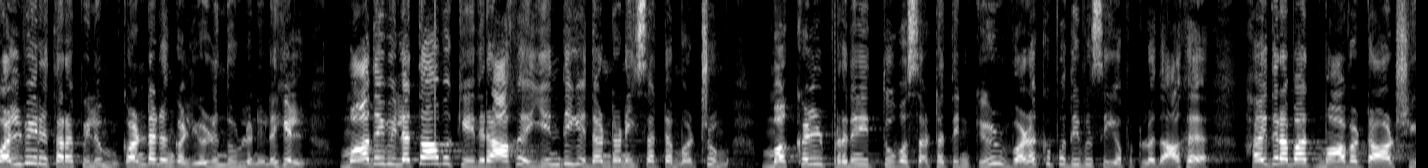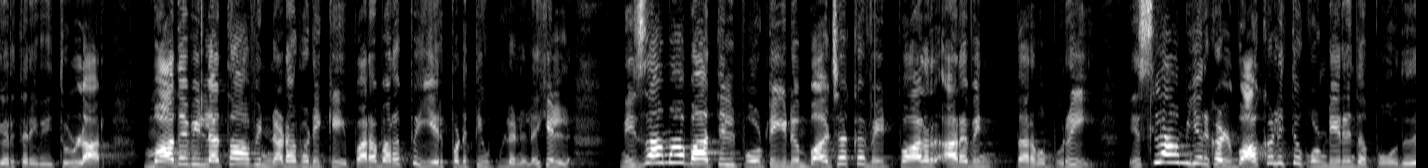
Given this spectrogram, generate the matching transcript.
பல்வேறு தரப்பிலும் கண்டனங்கள் எழுந்துள்ள நிலையில் மாதவி லதாவுக்கு எதிராக இந்திய தண்டனை சட்டம் மற்றும் மக்கள் பிரதிநிதித்துவ சட்டத்தின் கீழ் வழக்கு பதிவு செய்யப்பட்டுள்ளதாக ஹைதராபாத் மாவட்ட ஆட்சியர் தெரிவித்துள்ளார். மாதவி லதாவின் நடவடிக்கை பரபரப்பு ஏற்படுத்தி உள்ள நிலையில் நிசாமாபாத்தில் போட்டியிடும் பாஜக வேட்பாளர் அரவிந்த் தர்மபுரி இஸ்லாமியர்கள் வாக்களித்துக் கொண்டிருந்த போது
